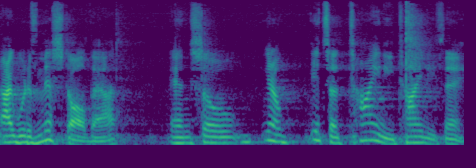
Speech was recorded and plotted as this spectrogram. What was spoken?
I would have missed all that. And so, you know, it's a tiny, tiny thing.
